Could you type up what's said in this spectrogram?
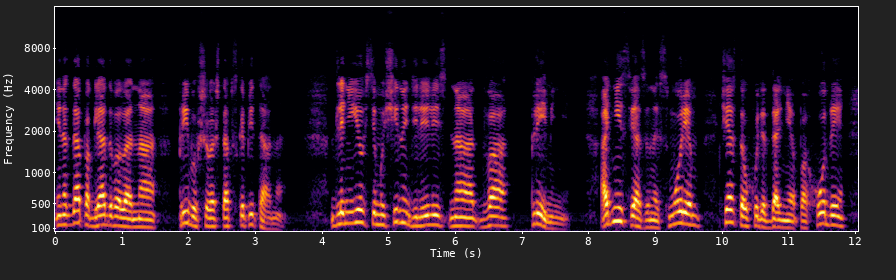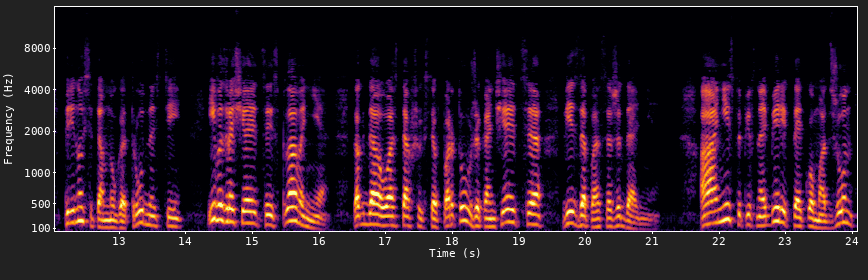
иногда поглядывала на прибывшего штабс-капитана. Для нее все мужчины делились на два племени. Одни связаны с морем, часто уходят в дальние походы, переносят там много трудностей и возвращаются из плавания, когда у оставшихся в порту уже кончается весь запас ожидания. А они, ступив на берег тайком от жен,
